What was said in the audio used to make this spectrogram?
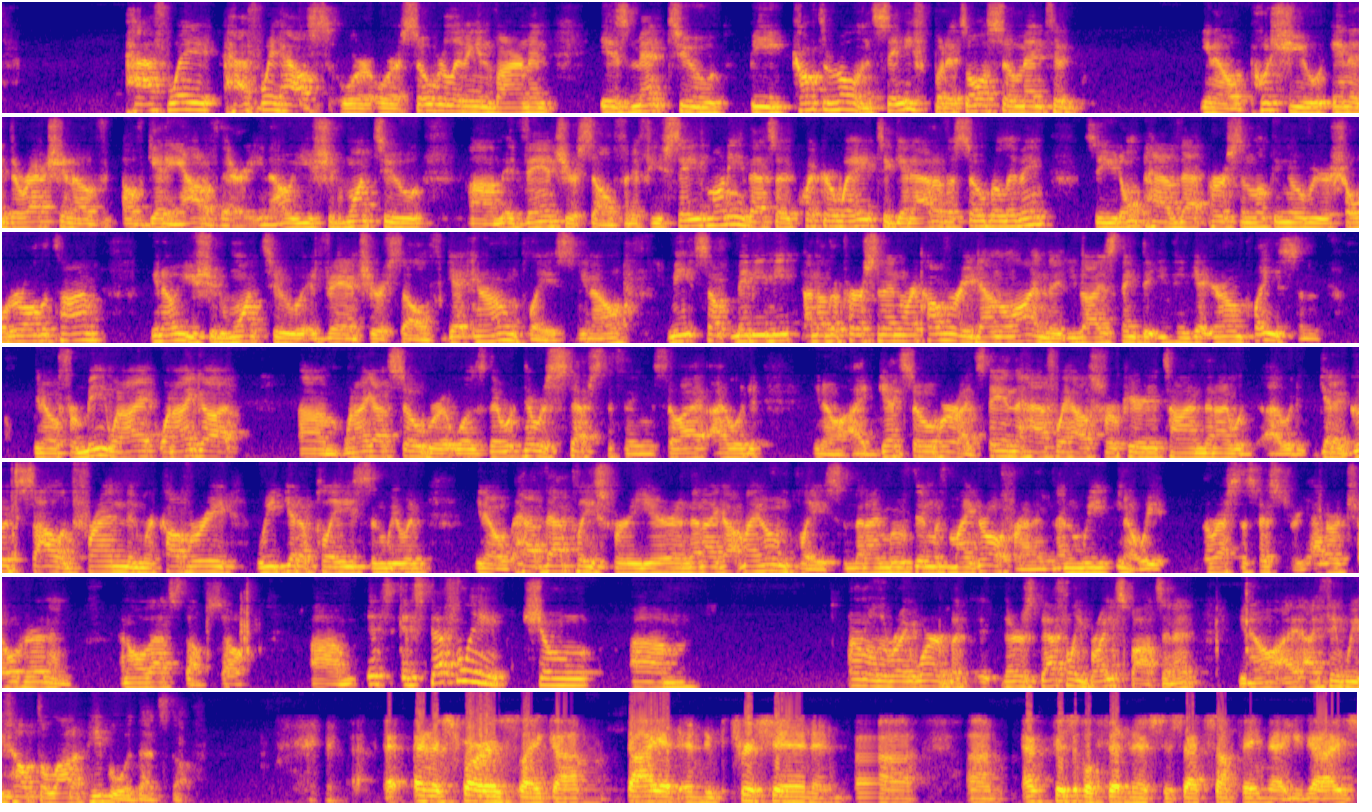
halfway halfway house or or a sober living environment is meant to be comfortable and safe, but it's also meant to you know push you in a direction of of getting out of there you know? You should want to um, advance yourself. And if you save money that's a quicker way to get out of a sober living so you don't have that person looking over your shoulder all the time. You know you should want to advance yourself. Get your own place you know? Meet some maybe meet another person in recovery down the line that you guys think that you can get your own place. And you know for me when i when i got um, when i got sober it was there were there were steps to things. So i i would you know, I'd get sober, I'd stay in the halfway house for a period of time, then I would I would get a good solid friend in recovery. We'd get a place and we would, you know, have that place for a year and then I got my own place and then I moved in with my girlfriend and then we, you know, we the rest is history. Had our children and and all that stuff. So um, it's it's definitely shown um, I don't know the right word, but it, there's definitely bright spots in it. You know, I, I think we've helped a lot of people with that stuff. And as far as like um, diet and nutrition and uh, um, physical fitness, is that something that you guys?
